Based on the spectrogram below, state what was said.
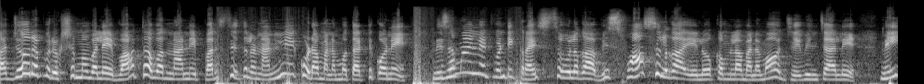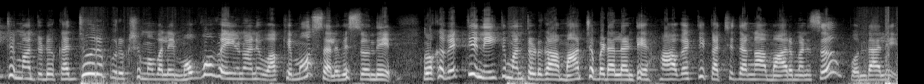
ఖర్జూరపు వృక్షము వలె వాతావరణాన్ని పరిస్థితులను అన్నీ కూడా మనము తట్టుకొని నిజమైనటువంటి క్రైస్తవులుగా విశ్వాసులుగా ఈ లోకంలో మనము జీవించాలి. నీతిమంతుడు ఖర్జూరపు వృక్షము వలె మొవ్వ వేయును అనే వాక్యము సెలవిస్తుంది. ఒక వ్యక్తి నీతిమంతుడుగా మార్చబడాలంటే ఆ వ్యక్తి ఖచ్చితంగా మారు మనసు పొందాలి.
